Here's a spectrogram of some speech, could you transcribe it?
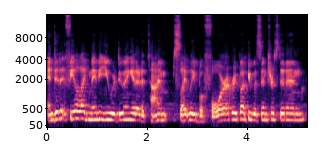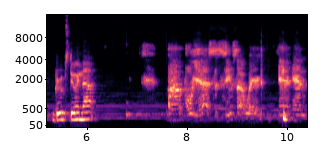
And did it feel like maybe you were doing it at a time slightly before everybody was interested in groups doing that? Uh, well, yes, it seems that way. And, and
